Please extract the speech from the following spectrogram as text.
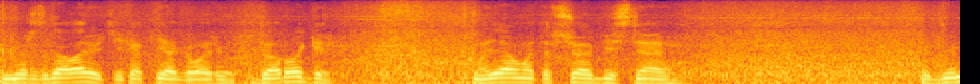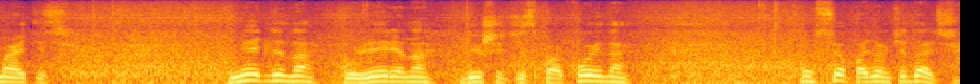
Не разговаривайте, как я говорю, в дороге. Но я вам это все объясняю. Поднимайтесь медленно, уверенно, дышите спокойно. Ну все, пойдемте дальше.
